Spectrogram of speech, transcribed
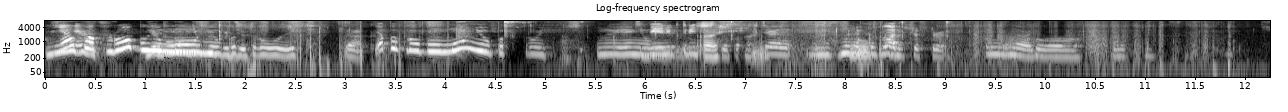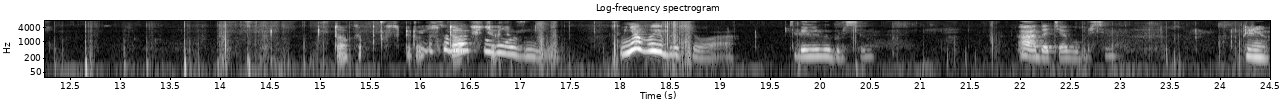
Нет, Я попробую я молнию построить. Так, Я попробую молнию построить, но я не тебе умею. электричество, А, хотя... Не знаю, как Ладно, все, строю. не знаю. Так, я пока соберусь. Это самое Так, все. сложное. Меня выбросило. Тебя не выбросило. А, да, тебя выбросило. Блин.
